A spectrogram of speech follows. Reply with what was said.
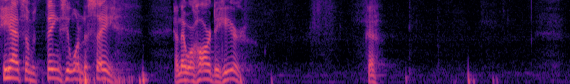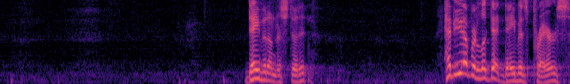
He had some things he wanted to say, and they were hard to hear. David understood it. Have you ever looked at David's prayers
